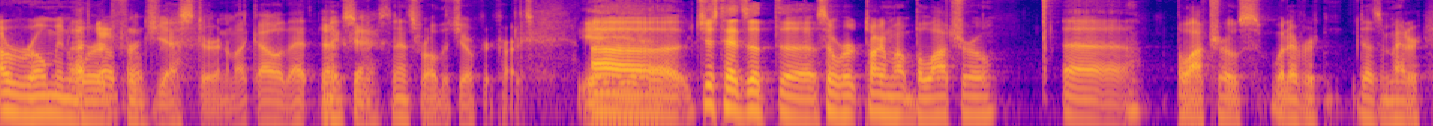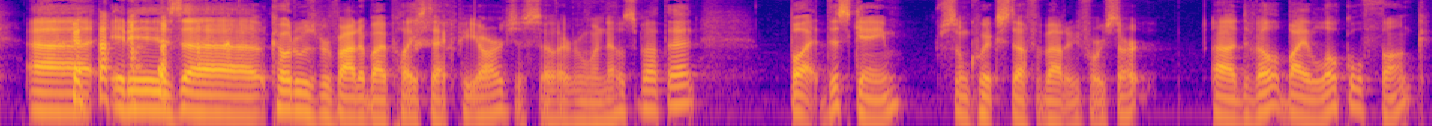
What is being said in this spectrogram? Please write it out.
a Roman word for jester, and I'm like, oh, that makes okay. sense for all the Joker cards. Yeah, uh, yeah. Just heads up. The so we're talking about Balatro. Uh, Balatros, whatever, doesn't matter. Uh, it is uh, code was provided by Playstack PR, just so everyone knows about that. But this game, some quick stuff about it before we start. Uh, developed by Local Thunk,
